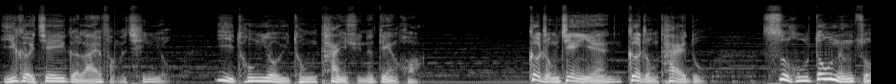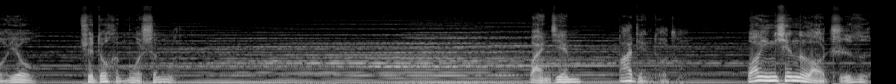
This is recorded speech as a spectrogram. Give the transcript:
一个接一个来访的亲友，一通又一通探寻的电话，各种谏言，各种态度，似乎都能左右，却都很陌生了。晚间八点多钟，王迎仙的老侄子，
